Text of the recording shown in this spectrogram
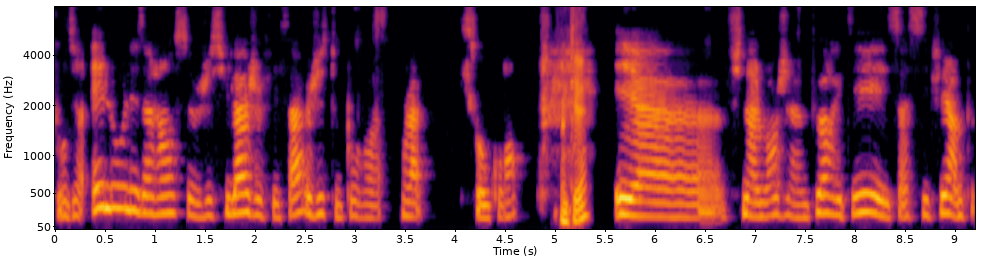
pour dire hello les agences, je suis là, je fais ça, juste pour voilà qu'ils soient au courant. Ok. Et finalement, j'ai un peu arrêté et ça s'est fait un peu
